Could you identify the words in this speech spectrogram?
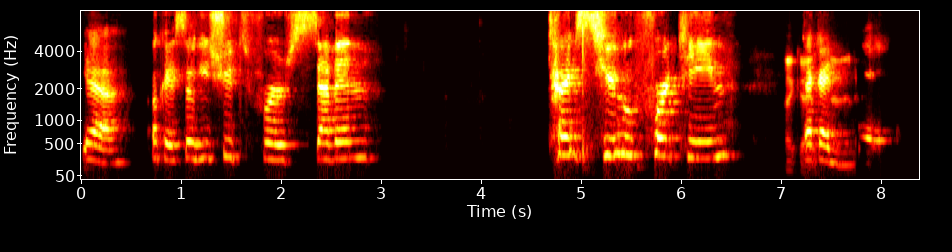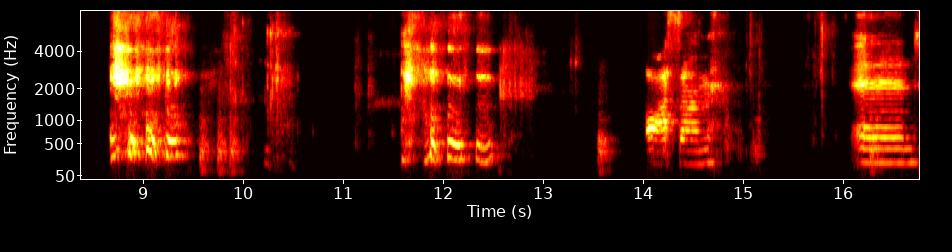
Yeah. Okay, so he shoots for seven times two, 14. Okay. That guy dead. awesome. And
